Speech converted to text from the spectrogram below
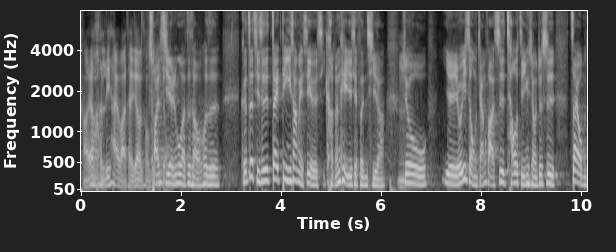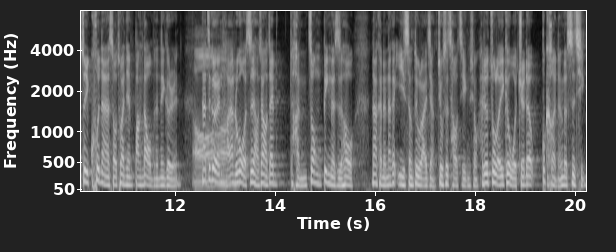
啊，要很厉害吧才叫传奇人物啊，至少或者，可这其实，在定义上面也是有可能可以一些分歧的。就也有一种讲法是，超级英雄就是在我们最困难的时候突然间帮到我们的那个人。那这个人好像，如果我是好像我在很重病的时候，那可能那个医生对我来讲就是超级英雄，他就做了一个我觉得不可能的事情。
